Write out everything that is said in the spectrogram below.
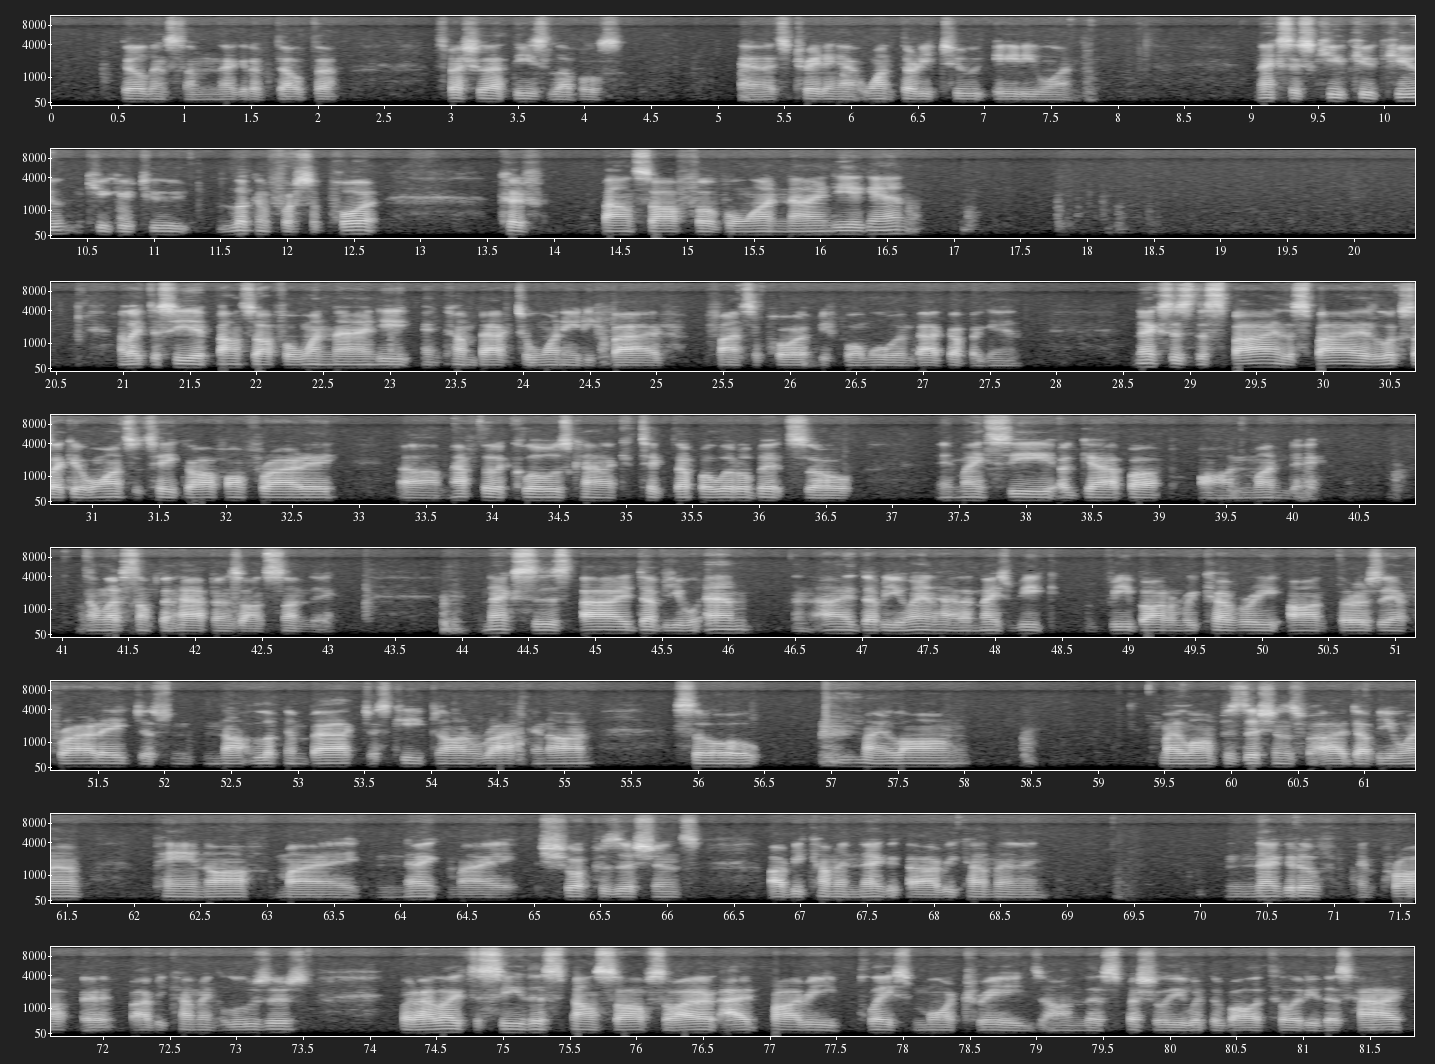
building some negative delta, especially at these levels. And it's trading at 132.81. Next is QQQ. QQQ looking for support. Could bounce off of 190 again. I like to see it bounce off of 190 and come back to 185, find support before moving back up again. Next is the SPY. The SPY looks like it wants to take off on Friday. Um, after the close, kind of ticked up a little bit, so it might see a gap up on Monday, unless something happens on Sunday. Next is IWM, and IWM had a nice week V bottom recovery on Thursday and Friday, just not looking back, just keeps on racking on. So my long my long positions for IWM paying off. My neck my short positions are becoming neg are becoming negative and profit uh, are becoming losers. But I like to see this bounce off, so I, I'd probably place more trades on this, especially with the volatility this high.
